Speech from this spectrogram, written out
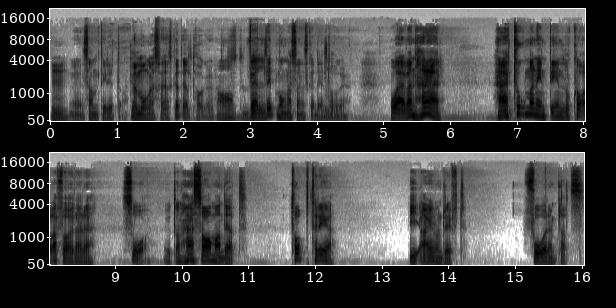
Mm. eh, samtidigt. Då. Med många svenska deltagare. Ja, väldigt många svenska deltagare. Och även här, här tog man inte in lokala förare så, utan här sa man det att topp tre i Iron Drift får en plats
